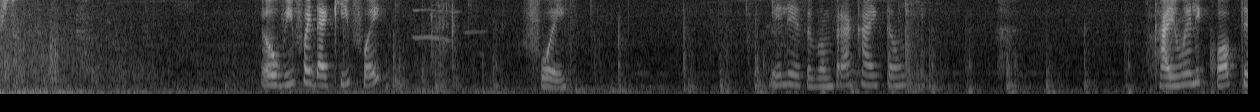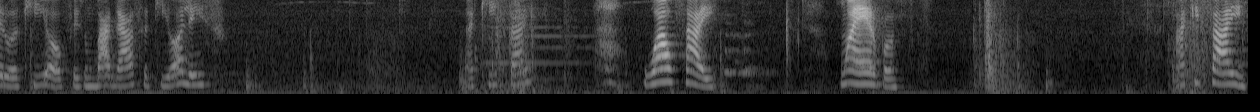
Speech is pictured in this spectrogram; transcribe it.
susto. Eu vim, foi daqui, foi? Foi. Beleza, vamos pra cá, então. Caiu um helicóptero aqui, ó. Fez um bagaço aqui, olha isso. Aqui, sai. Uau, sai. Uma erva. Aqui sai.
